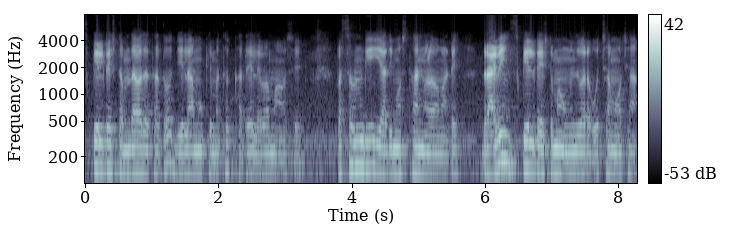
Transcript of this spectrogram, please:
સ્કિલ ટેસ્ટ અમદાવાદ અથવા તો જિલ્લા મુખ્ય મથક ખાતે લેવામાં આવશે. પસંદગી યાદીમાં સ્થાન મેળવવા માટે ડ્રાઇવિંગ સ્કિલ ટેસ્ટમાં ઉમેદવાર ઓછામાં ઓછા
